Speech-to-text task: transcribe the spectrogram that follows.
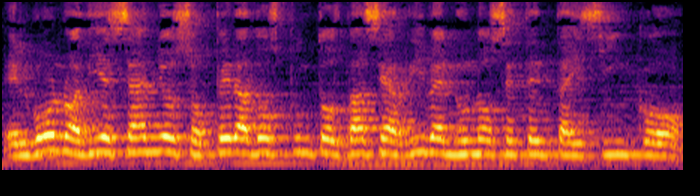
El bono a 10 años opera dos puntos base arriba en 1.75.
